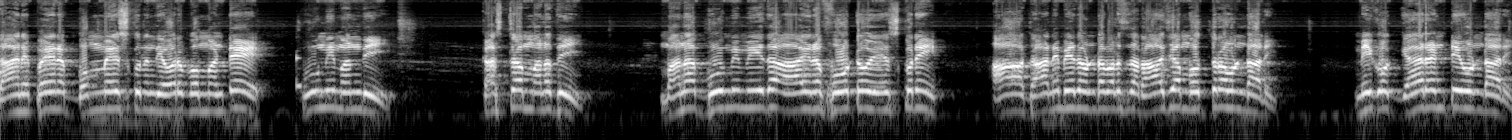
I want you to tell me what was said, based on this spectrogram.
దానిపైన బొమ్మ వేసుకున్నది ఎవరు బొమ్మ అంటే భూమి మంది. కష్టం మనది. మన భూమి మీద ఆయన ఫోటో వేసుకుని ఆ దాని మీద ఉండవలసిన రాజముద్ర ఉండాలి. మీకు గ్యారంటీ ఉండాలి.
